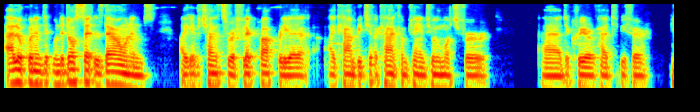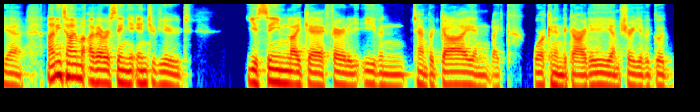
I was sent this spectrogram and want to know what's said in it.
I uh, look, when, it, when the dust settles down and I get a chance to reflect properly, I, I can't be, too, I can't complain too much for uh, the career I've had, to be fair. Yeah. Anytime I've ever seen you interviewed, you seem like a fairly even tempered guy and like working in the Gardaí. I'm sure you have a good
